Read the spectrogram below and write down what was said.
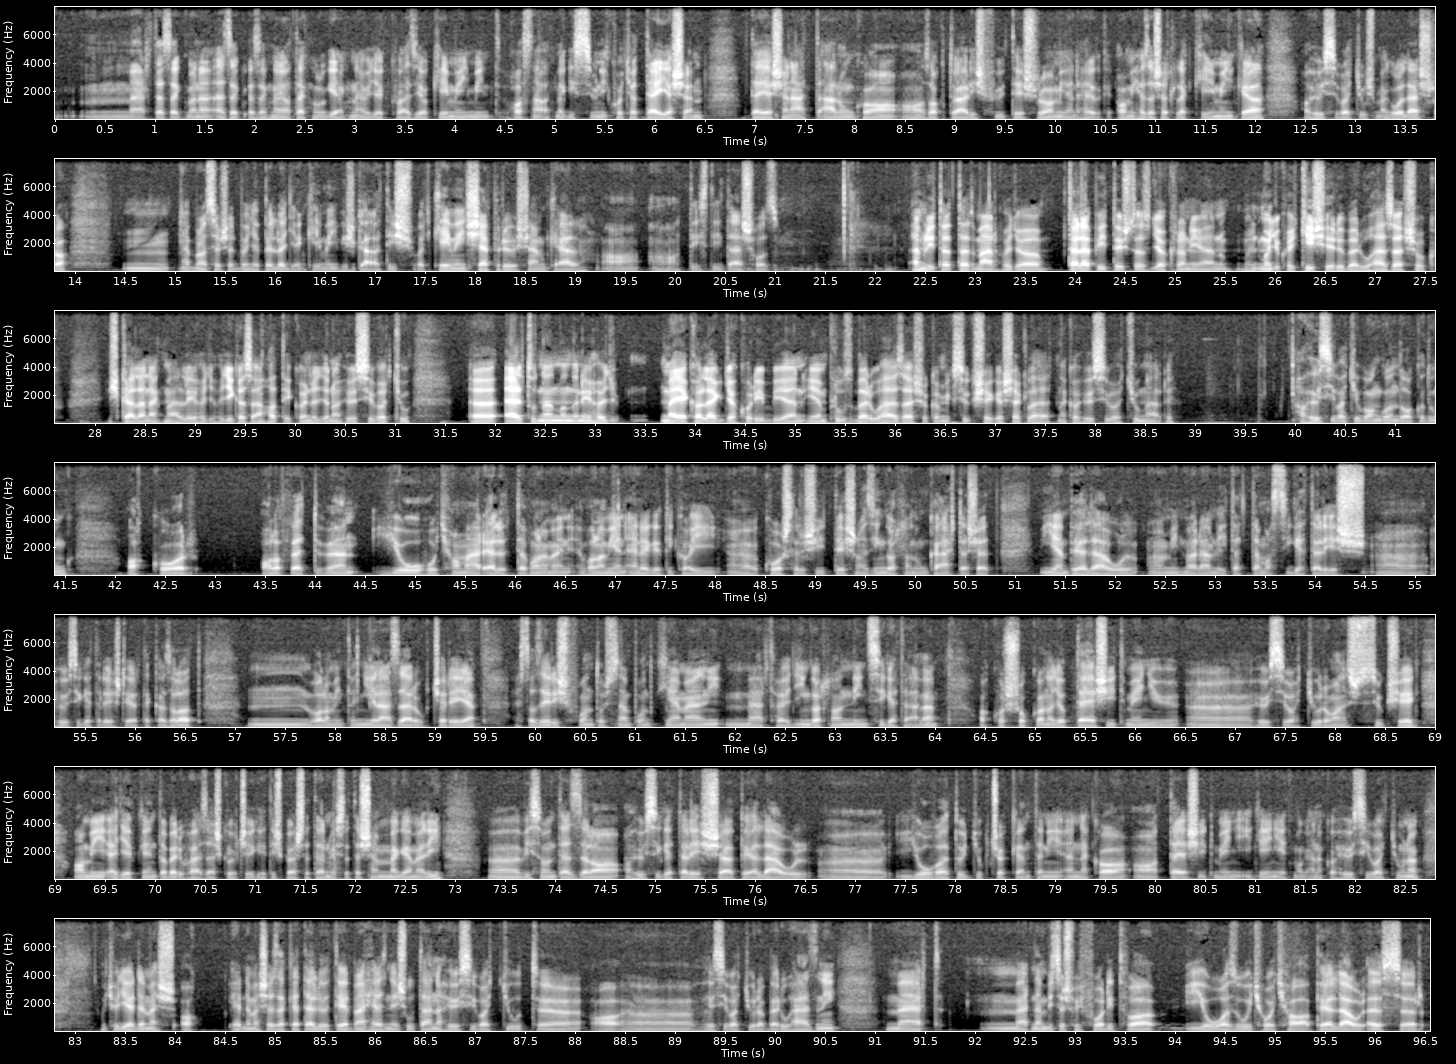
mert ezekben a, ezek, ezeknél a technológiáknál ugye kvázi a kémény mint használat meg is szűnik, hogyha teljesen, teljesen átállunk a, az aktuális fűtésről, amilyen, amihez esetleg kémény kell a hőszivattyús megoldásra. Mm, ebben az esetben ugye például egy ilyen kéményvizsgálat is, vagy kéményseprő sem kell a, a tisztításhoz. Említetted már, hogy a telepítést az gyakran ilyen, mondjuk, hogy kísérő beruházások is kellenek mellé, hogy, hogy igazán hatékony legyen a hőszivattyú. El tudnád mondani, hogy melyek a leggyakoribb ilyen, ilyen plusz beruházások, amik szükségesek lehetnek a hőszivattyú mellé? Ha hőszivattyúban gondolkodunk, akkor alapvetően jó, hogyha már előtte valamilyen, valamilyen energetikai korszerűsítésen az ingatlanunk átesett. Ilyen például, mint már említettem, a szigetelés, hőszigetelést értek az alatt, mm, valamint a nyílászárók cseréje. Ezt azért is fontos szempont kiemelni, mert ha egy ingatlan nincs szigetelve, akkor sokkal nagyobb teljesítményű hőszivattyúra van szükség, ami egyébként a beruházás költségét is persze természetesen megemeli, viszont ezzel a, a hőszigeteléssel például uh, jóval tudjuk csökkenteni ennek a, a teljesítmény igényét magának a hőszivattyúnak. Úgyhogy érdemes a érdemes ezeket előtérben helyezni, és utána hőszivattyút, a, a hőszivattyúra beruházni, mert mert nem biztos, hogy fordítva jó az úgy, hogyha például először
